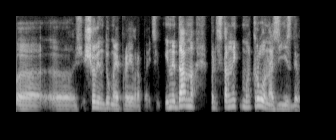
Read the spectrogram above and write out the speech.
е, е, що він думає про європейців. І недавно представник Макрона з'їздив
